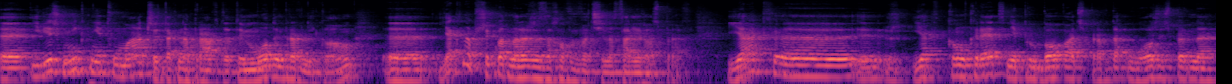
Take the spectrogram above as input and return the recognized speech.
E, I wiesz, nikt nie tłumaczy tak naprawdę tym młodym prawnikom, e, jak na przykład należy zachowywać się na sali rozpraw. Jak, e, jak konkretnie próbować prawda, ułożyć pewne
